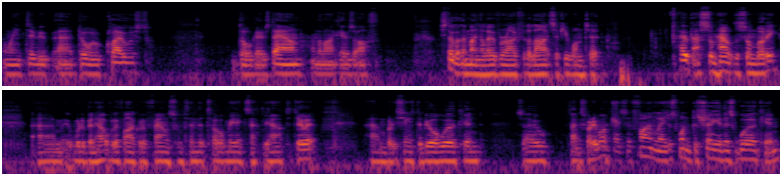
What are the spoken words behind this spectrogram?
And when you do uh, door closed the door goes down and the light goes off. You still got the manual override for the lights if you want it. Hope that's some help to somebody. Um, it would have been helpful if I could have found something that told me exactly how to do it. Um, but it seems to be all working. So thanks very much. Okay, so finally I just wanted to show you this working.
